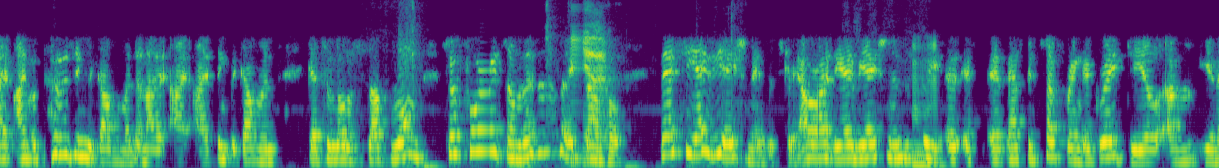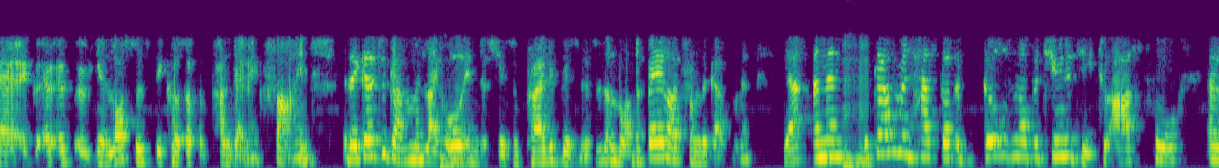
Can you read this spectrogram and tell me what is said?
I, I'm opposing the government, and I, I I think the government gets a lot of stuff wrong. So for example, there's another Yeah. example. There's the aviation industry. All right, the aviation industry uh, it, it has been suffering a great deal, um, you know, uh, uh, you know, losses because of the pandemic. Fine, they go to government like all industries and private businesses and want a bailout from the government. Yeah, and then the government has got a golden opportunity to ask for uh,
